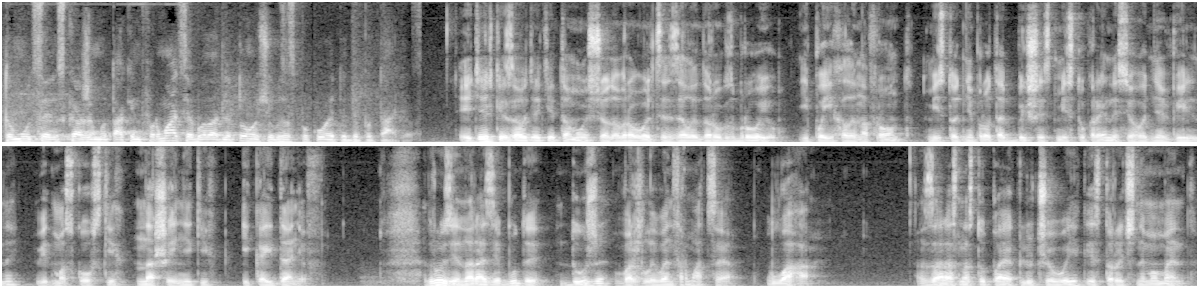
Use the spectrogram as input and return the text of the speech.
Тому це, скажімо так, інформація була для того, щоб заспокоїти депутатів. І тільки завдяки тому, що добровольці взяли до рук зброю і поїхали на фронт, місто Дніпро та більшість міст України сьогодні вільні від московських нашийників і кайданів. Друзі, наразі буде дуже важлива інформація. Увага! Зараз наступає ключовий історичний момент,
